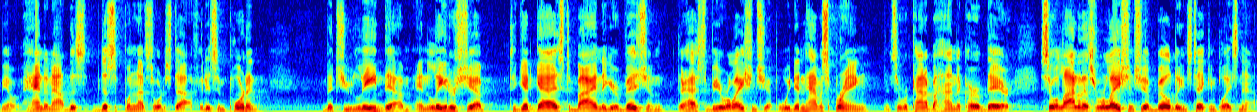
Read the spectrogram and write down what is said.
you know, handing out this discipline and that sort of stuff. It is important that you lead them, and leadership to get guys to buy into your vision, there has to be a relationship. We didn't have a spring, and so we're kind of behind the curve there. So a lot of this relationship building is taking place now.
